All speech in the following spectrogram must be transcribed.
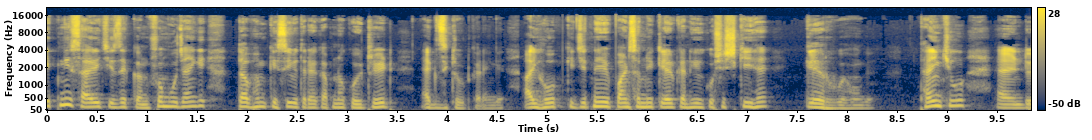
इतनी सारी चीज़ें कंफर्म हो जाएँगी, तब हम किसी भी तरह का अपना कोई ट्रेड एग्जीक्यूट करेंगे। आई होप कि जितने भी पॉइंट्स हमने क्लियर करने की कोशिश की है क्लियर हुए होंगे। थैंक यू एंड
